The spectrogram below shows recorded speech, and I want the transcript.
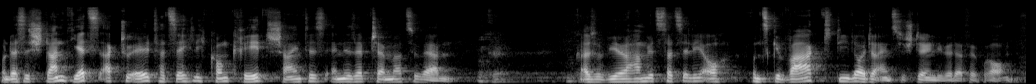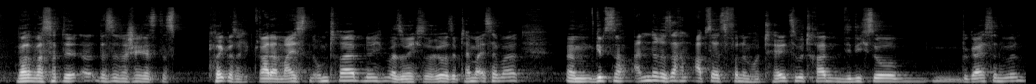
Und das ist Stand jetzt aktuell tatsächlich konkret, scheint es Ende September zu werden. Okay. okay. Also wir haben jetzt tatsächlich auch uns gewagt, die Leute einzustellen, die wir dafür brauchen. Was habt ihr, das ist wahrscheinlich das, das Projekt, was euch gerade am meisten umtreibt, also wenn ich so höre, September ist ja bald. Ähm, Gibt es noch andere Sachen, abseits von einem Hotel zu betreiben, die dich so begeistern würden?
